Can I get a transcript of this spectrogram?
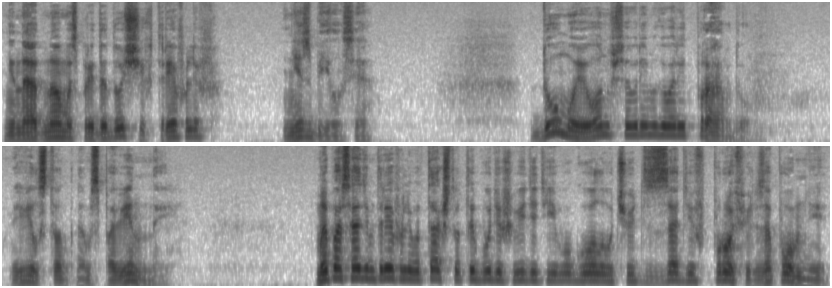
Ни на одном из предыдущих Трефолев не сбился. Думаю, он все время говорит правду. Явился он к нам с повинной. Мы посадим Трефолева так, что ты будешь видеть его голову чуть сзади в профиль. Запомни,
